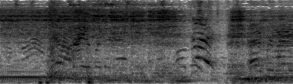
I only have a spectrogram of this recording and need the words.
Every man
